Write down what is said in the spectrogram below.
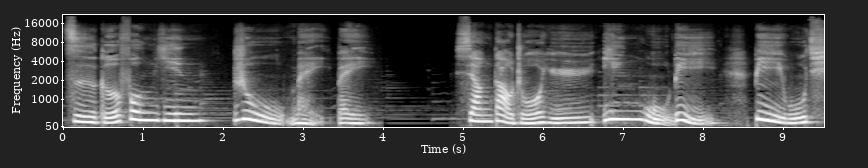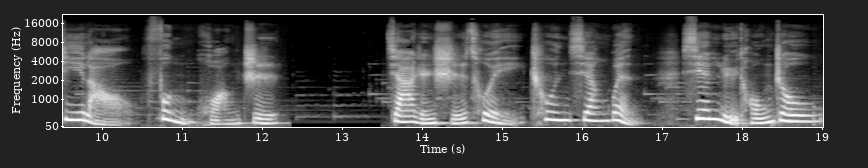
紫阁风音入美杯。香道着于鹦鹉立。必无妻老凤凰枝。佳人拾翠春相问，仙侣同舟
